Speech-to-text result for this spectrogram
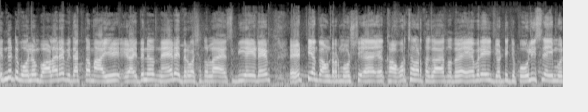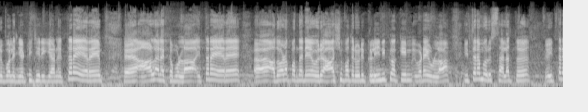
എന്നിട്ട് പോലും വളരെ വിദഗ്ധമായി ഇതിന് നേരെ എതിർവശത്തുള്ള എസ് ബി ഐയുടെ എ ടി എം കൗണ്ടർ മോഷി കവർച്ച നടത്തുക എന്നത് ഏവരെയും ഞെട്ടിച്ച് പോലീസിനെയും ഒരുപോലെ ഞെട്ടിച്ചിരിക്കുകയാണ്. ഇത്രയേറെ ആളനക്കമുള്ള ഇത്രയേറെ അതോടൊപ്പം തന്നെ ഒരു ആശുപത്രി ഒരു ക്ലിനിക്കൊക്കെയും ഇവിടെയുള്ള ഇത്തരം ഒരു സ്ഥലത്ത് ഇത്ര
